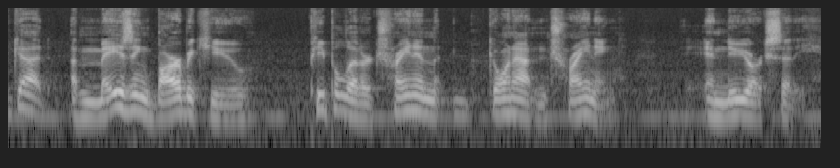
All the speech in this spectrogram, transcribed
got amazing barbecue people that are training, going out and training in New York City.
